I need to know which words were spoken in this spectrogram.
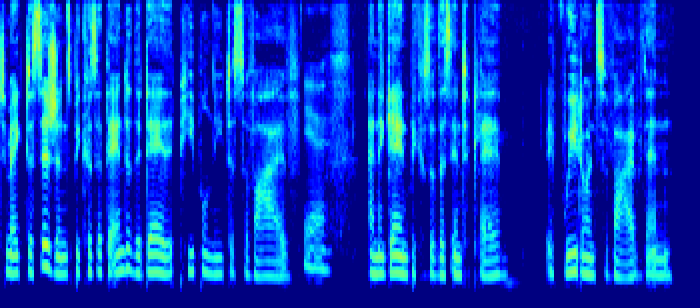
to make decisions because at the end of the day, the people need to survive. Yes. And again, because of this interplay, if we don't survive, then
